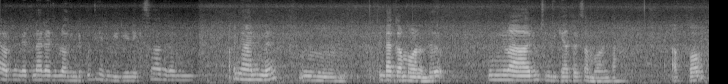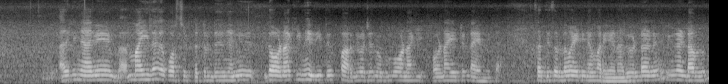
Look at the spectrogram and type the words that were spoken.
എല്ലാവർക്കും രത്നാരാജ് ബ്ലോഗിന്റെ പുതിയൊരു വീഡിയോയിലേക്ക് സ്വാഗതം. അപ്പം ഞാനിന്ന് ഉണ്ടാക്കാൻ പോണത് നിങ്ങളാരും ചിന്തിക്കാത്തൊരു സംഭവമാണ് കേട്ടോ അപ്പോൾ അതിൽ ഞാൻ മൈദ കുറച്ചെടുത്തിട്ടുണ്ട്. ഞാൻ ഇത് ഓണാക്കി എന്ന് എഴുതിയിട്ട് പറഞ്ഞു. പക്ഷേ നോക്കുമ്പോൾ ഓണാക്കി ഓണായിട്ടുണ്ടായിരുന്നില്ല. സത്യസന്ധമായിട്ട് ഞാൻ പറയുകയാണ് അതുകൊണ്ടാണ് ഇത് രണ്ടാമതും.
